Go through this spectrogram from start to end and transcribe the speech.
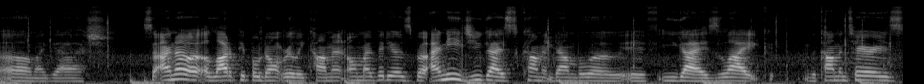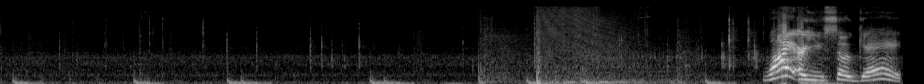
Oh my gosh. So I know a lot of people don't really comment on my videos, but I need you guys to comment down below if you guys like the commentaries. Why are you so gay?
